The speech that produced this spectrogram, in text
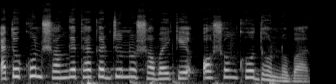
এতক্ষণ সঙ্গে থাকার জন্য সবাইকে অসংখ্য ধন্যবাদ।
